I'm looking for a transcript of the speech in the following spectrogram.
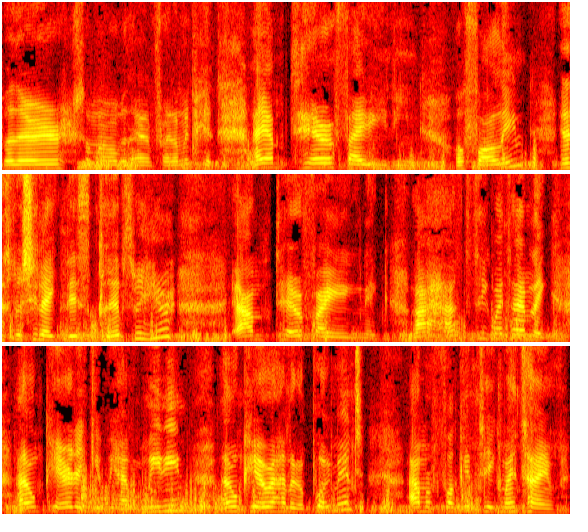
but they're somewhere over there in front of me because I am terrified of falling, and especially like this clips right here. I'm terrifying. Like I have to take my time. Like I don't care. Like if we have a meeting, I don't care. I have an appointment. I'ma fucking take my time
